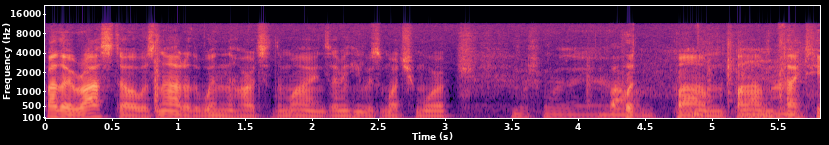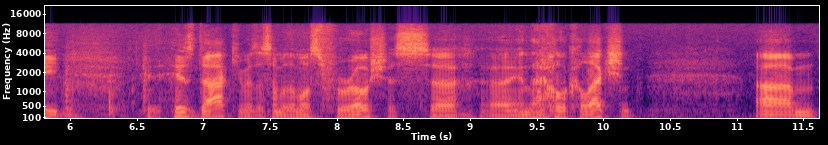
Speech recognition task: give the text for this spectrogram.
by the way, Rostow was not of the win the hearts of the minds. I mean, he was much more Much more the, uh, put bomb, bomb. In fact, he, his documents are some of the most ferocious uh, uh, in that whole collection. Um,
